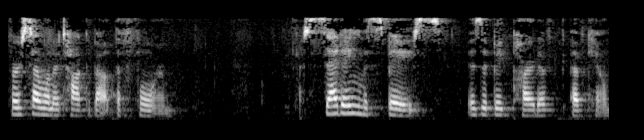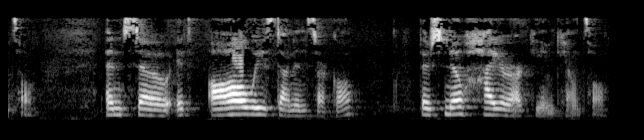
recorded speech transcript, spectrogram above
First, I want to talk about the form. Setting the space is a big part of, of council. And so it's always done in circle. There's no hierarchy in council.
